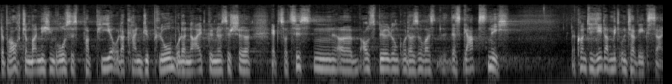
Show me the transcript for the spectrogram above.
Da brauchte man nicht ein großes Papier oder kein Diplom oder eine eidgenössische Exorzistenausbildung oder sowas. Das gab es nicht. Da konnte jeder mit unterwegs sein.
